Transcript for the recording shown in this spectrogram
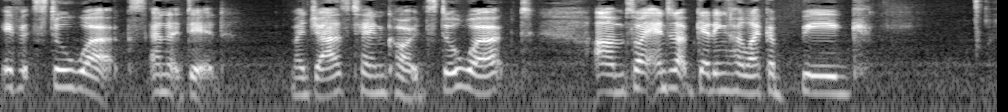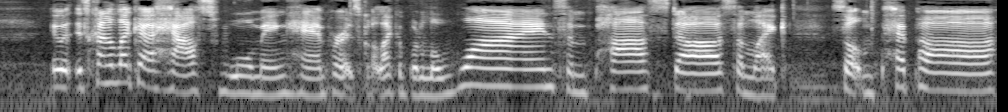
if it still works. And it did. My Jaz 10 code still worked. Um, so I ended up getting her like a big it, it's kind of like a housewarming hamper. It's got like a bottle of wine, some pasta, some like salt and pepper.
